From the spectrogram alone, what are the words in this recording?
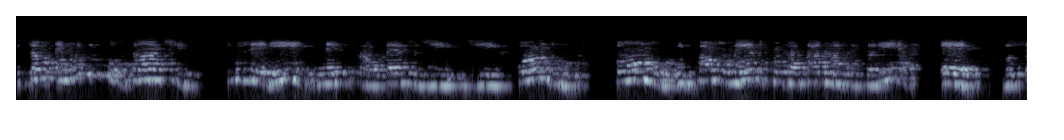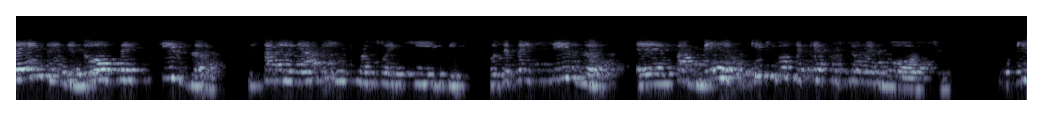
Então, é muito importante inserir nesse processo de, de quando como, em qual momento contratar uma assessoria, é você, empreendedor, precisa estar alinhado junto com a sua equipe, você precisa é, saber o que, que você quer para o seu negócio. Porque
